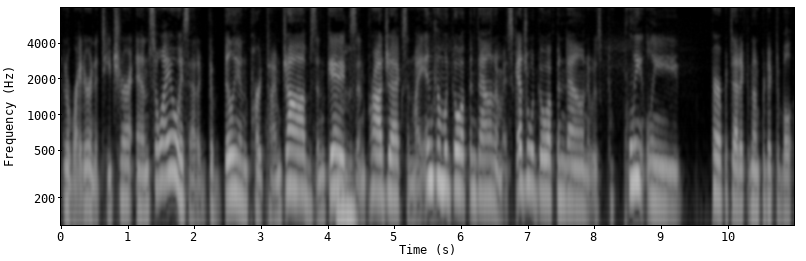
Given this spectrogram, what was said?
and a writer and a teacher. And so I always had a billion part time jobs and gigs mm. and projects, and my income would go up and down, and my schedule would go up and down. It was completely peripatetic and unpredictable.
